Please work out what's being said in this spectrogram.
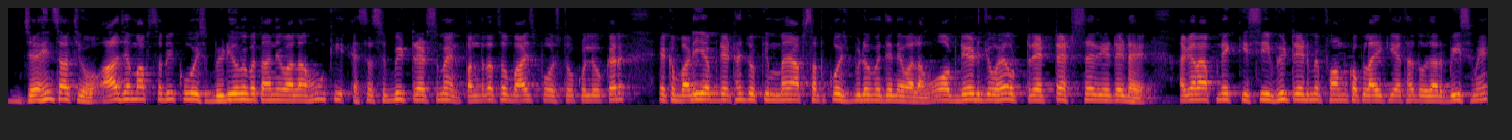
जय हिंद साथियों, आज हम आप सभी को इस वीडियो में बताने वाला हूँ कि एसएसबी ट्रेड्समैन 1522 पोस्टों को लेकर एक बड़ी अपडेट है जो कि मैं आप सबको इस वीडियो में देने वाला हूँ। वो अपडेट जो है वो ट्रेड टेस्ट से रिलेटेड है। अगर आपने किसी भी ट्रेड में फॉर्म को अप्लाई किया था 2020 में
